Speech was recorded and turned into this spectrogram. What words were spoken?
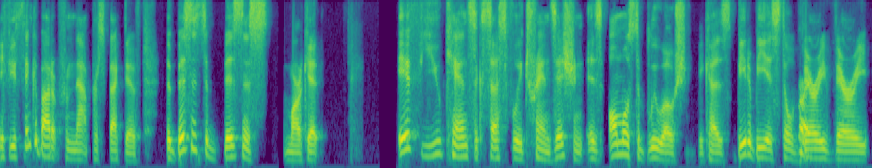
if you think about it from that perspective, the business to business market if you can successfully transition is almost a blue ocean because b2b is still Right. very very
